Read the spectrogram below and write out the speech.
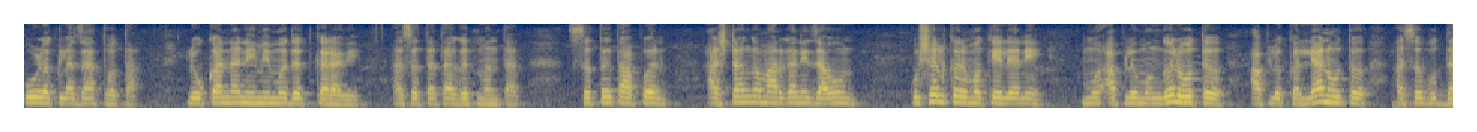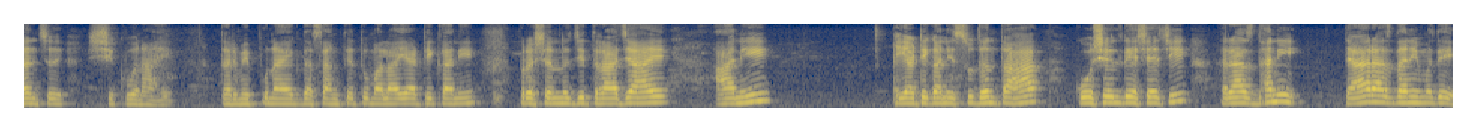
ओळखला जात होता. लोकांना नेहमी मदत करावी. असं तथागत म्हणतात. सतत आपण अष्टांग मार्गाने जाऊन कुशल कर्म केल्याने म आपलं मंगल होतं आपलं कल्याण होतं असं बुद्धांचं शिकवण आहे. तर मी पुन्हा एकदा सांगते तुम्हाला या ठिकाणी प्रसन्नजित राजा आहे आणि या ठिकाणी सुधंत हा कौशल देशाची राजधानी त्या राजधानीमध्ये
